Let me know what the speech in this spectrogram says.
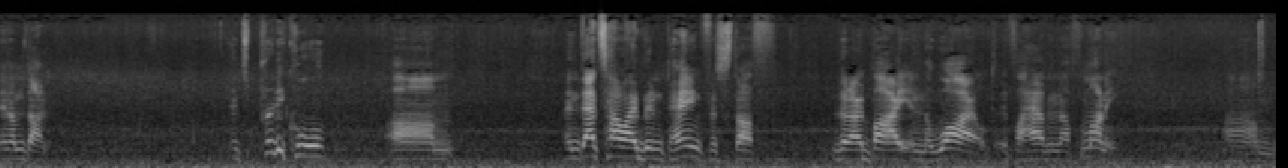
and I'm done. It's pretty cool. Um, and that's how I've been paying for stuff that I buy in the wild if I have enough money. Um,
